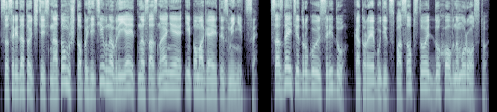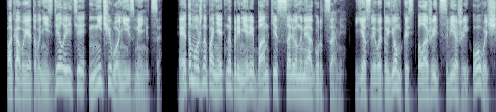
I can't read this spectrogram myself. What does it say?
Сосредоточьтесь на том, что позитивно влияет на сознание и помогает измениться. Создайте другую среду, которая будет способствовать духовному росту. Пока вы этого не сделаете, ничего не изменится. Это можно понять на примере банки с солеными огурцами. Если в эту емкость положить свежий овощ,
